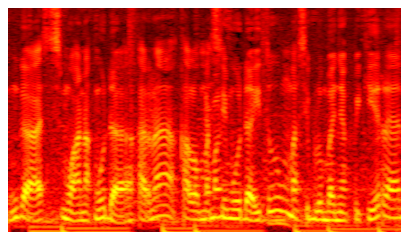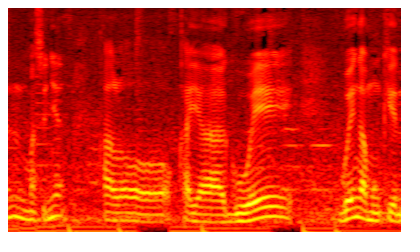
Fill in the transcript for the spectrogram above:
enggak semua anak muda. Karena kalau masih muda itu masih belum banyak pikiran. Maksudnya kalau kayak gue gue nggak mungkin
